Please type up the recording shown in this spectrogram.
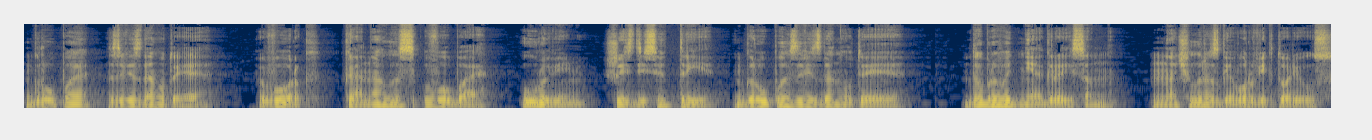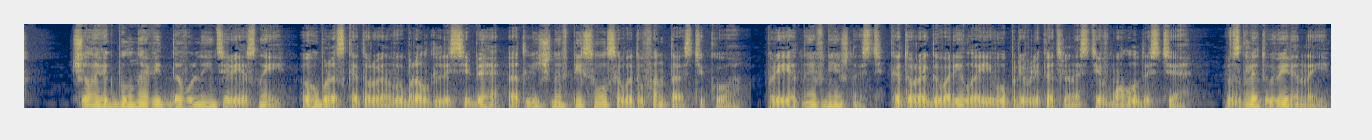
Группа «Звезданутые». Ворк. Каналас Воба. Уровень 63. Группа «Звезданутые». «Доброго дня, Грейсон», – начал разговор Викториус. Человек был на вид довольно интересный. Образ, который он выбрал для себя, отлично вписывался в эту фантастику. Приятная внешность, которая говорила о его привлекательности в молодости. Взгляд уверенный,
